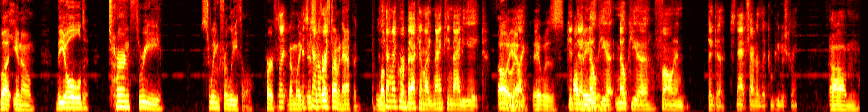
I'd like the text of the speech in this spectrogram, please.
But, you know, the old turn 3 swing for lethal. Perfect. like- and I'm like, it's this is the first like- time it happened. It's kind of like we're back in like 1998. Oh yeah, like, it was Get amazing. that Nokia Nokia phone and take a snapshot of the computer screen. um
